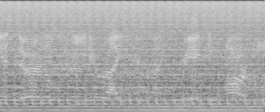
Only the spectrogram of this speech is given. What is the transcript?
the eternal meteorite, creating arms.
